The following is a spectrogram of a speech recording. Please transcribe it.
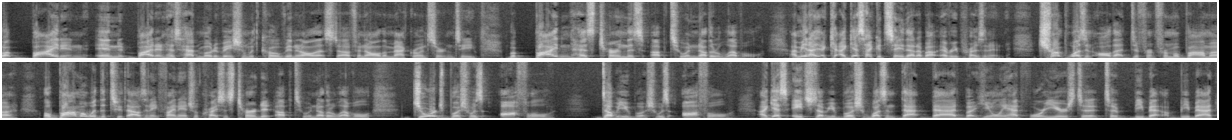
But Biden, and Biden has had motivation with COVID and all that stuff and all the macro uncertainty, but Biden has turned this up to another level. I mean, I, I, guess I could say that about every president. Trump wasn't all that different from Obama. Obama, with the 2008 financial crisis, turned it up to another level. George Bush was awful. W. Bush was awful. I guess H.W. Bush wasn't that bad, but he only had four years to, to be, ba- be bad.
